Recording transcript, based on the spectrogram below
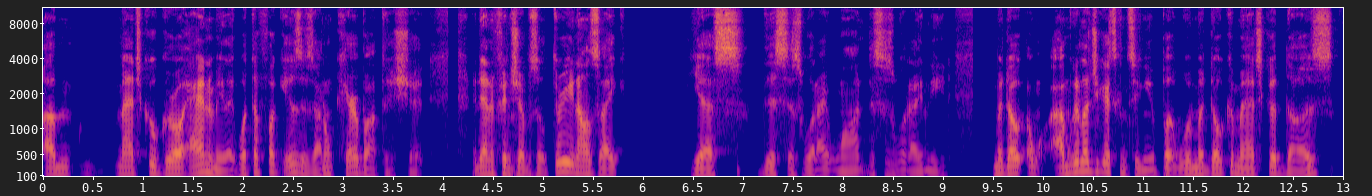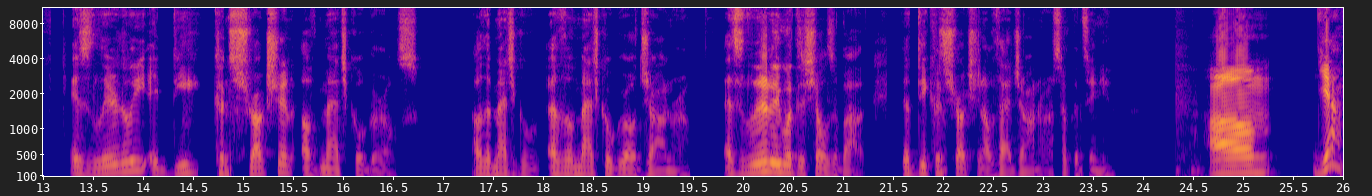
um magical girl anime. Like, what the fuck is this? I don't care about this shit. And then I finished episode three, and I was like, yes, this is what I want. This is what I need. Madoka, I'm gonna let you guys continue, but what Madoka Magica does is literally a deconstruction of magical girls, of the magical of the magical girl genre. That's literally what this show's about. The deconstruction of that genre. So continue. Um, yeah,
